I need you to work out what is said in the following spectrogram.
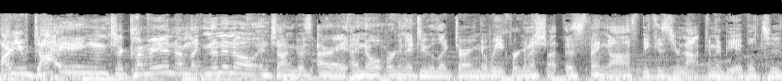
Are you dying to come in? I'm like, no, no, no. And John goes, all right, I know what we're going to do. Like during the week, we're going to shut this thing off because you're not going to be able to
